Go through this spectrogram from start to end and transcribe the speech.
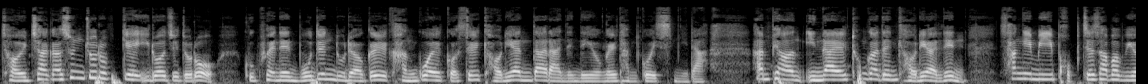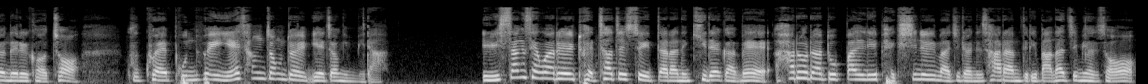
절차가 순조롭게 이루어지도록 국회는 모든 노력을 강구할 것을 결의한다라는 내용을 담고 있습니다. 한편 이날 통과된 결의안은 상임위 법제사법위원회를 거쳐 국회 본회의에 상정될 예정입니다. 일상생활을 되찾을 수 있다라는 기대감에 하루라도 빨리 백신을 맞으려는 사람들이 많아지면서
